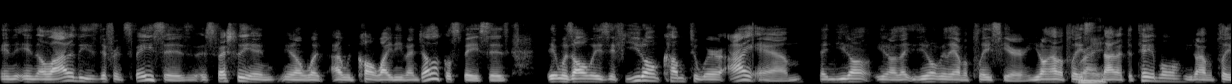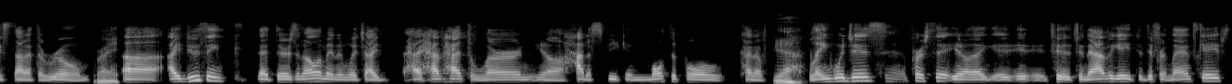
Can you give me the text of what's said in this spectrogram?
in, in a lot of these different spaces especially in you know what i would call white evangelical spaces it was always if you don't come to where i am then you don't you know that you don't really have a place here you don't have a place Right. not at the table you don't have a place not at the room Right. uh, I do think that there's an element in which I, I have had to learn, you know, how to speak in multiple kind of Yeah. languages per se, you know, like it, it, to to navigate the different landscapes.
